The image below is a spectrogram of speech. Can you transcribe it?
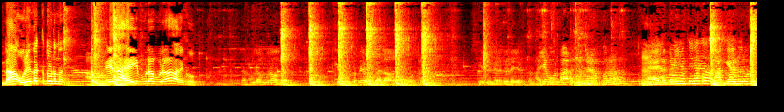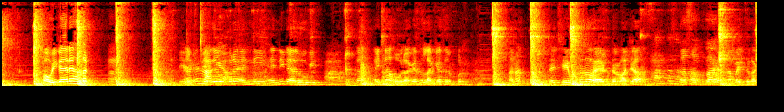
ਨਾ ਉਰੇ ਤੱਕ ਤੋੜਨਾ। ਇਹ ਤਾਂ ਹੈ ਹੀ ਪੂਰਾ ਪੂਰਾ ਆ ਦੇਖੋ। ਨਾ ਪੂਰਾ ਪੂਰਾ ਹੁੰਦਾ। ਛੇ ਫੁੱਟ ਤੇ ਹੋ ਪਹਿਲਾਂ ਆਲਮੋਸਟ ਛੇ ਦੇ ਨੇੜੇ ਤੇੜੇ ਅਜੇ ਹੋਰ ਬਾਤ ਲੱਗਣਾ ਉੱਪਰ। ਐ ਲੱਗਣੀ ਆ ਤੇਰਾ ਤਾਂ ਲੱਗ ਗਿਆ ਫਿਰ ਉਹ। ਮੈਂ ਉਹੀ ਕਹਿ ਰਿਹਾ ਹਾਂ ਤੇਰਾ ਤਾਂ ਲੱਗ ਇਹਦੇ ਉੱਪਰ ਇੰਨੀ ਇੰਨੀ ਟਾਇਲ ਹੋ ਗਈ। ਹਾਂ। ਤਾਂ ਇੰਨਾ ਹੋਰ ਆ ਗਿਆ ਤਾਂ ਲੱਗ ਗਿਆ ਸਿਰ ਉੱਪਰ। ਹਨਾ? ਤੇ 6 ਫੁੱਟ ਦਾ ਹੋਇਆ ਦਰਵਾਜ਼ਾ। ਤਾਂ 7 ਦਾ ਕਰਨਾ ਬਈ ਇੱਥੇ ਤੱਕ।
